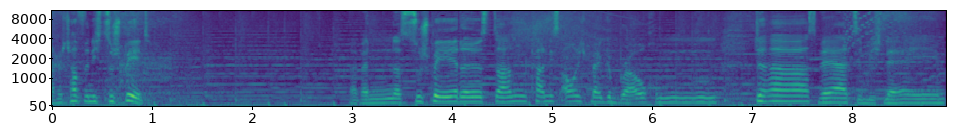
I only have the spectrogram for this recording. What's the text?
Aber ich hoffe nicht zu spät. Weil wenn das zu spät ist, dann kann ich es auch nicht mehr gebrauchen. Das wäre ziemlich lame.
